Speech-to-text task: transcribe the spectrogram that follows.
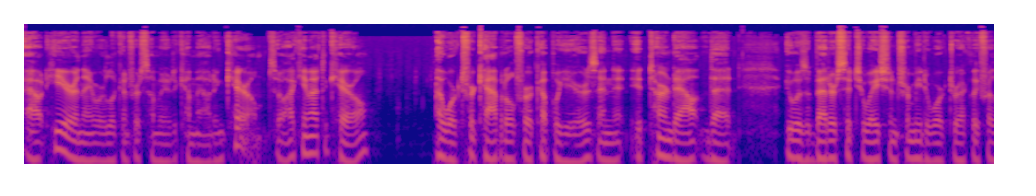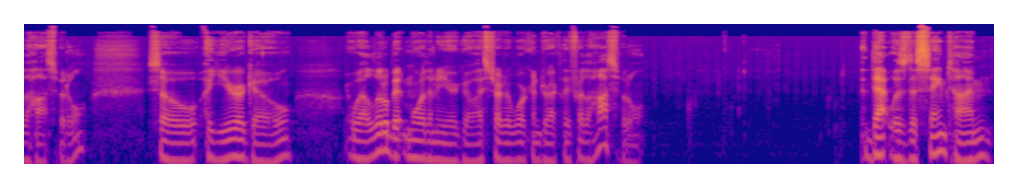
out here, and they were looking for somebody to come out in Carroll. So I came out to Carroll. I worked for Capital for a couple years, and it, it turned out that it was a better situation for me to work directly for the hospital. So a year ago, well, a little bit more than a year ago, I started working directly for the hospital. That was the same time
